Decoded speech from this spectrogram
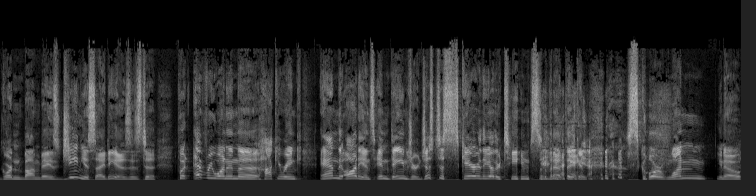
Gordon Bombay's genius ideas is to put everyone in the hockey rink and the audience in danger just to scare the other team so that they can score one, you know,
